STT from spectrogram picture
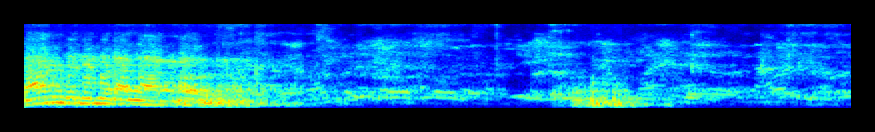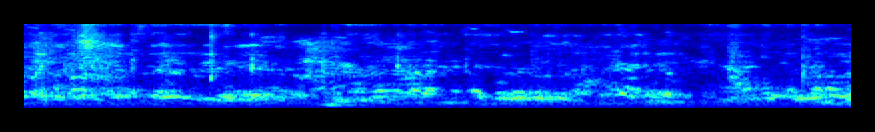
நான்கு நிமிடம் ஆட்டம் ஃபைவ் செகண்ட் ஃபோர் த்ரீ தேவை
